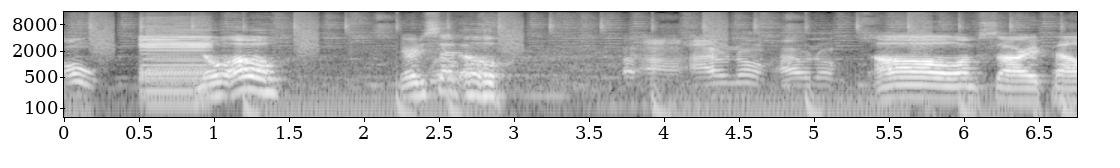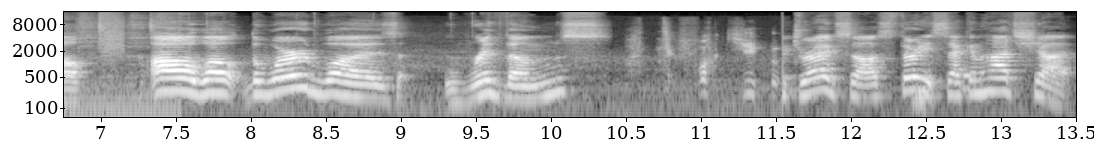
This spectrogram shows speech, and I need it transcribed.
O. No O. You already said O. Uh, I don't know. I don't know. Oh, I'm sorry, pal. Oh, well, the word was rhythms. Fuck you. Drag sauce, 30 second hot shot.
